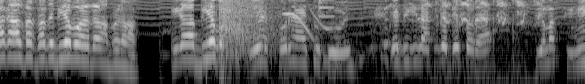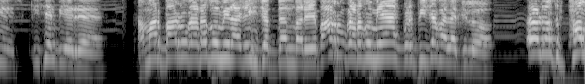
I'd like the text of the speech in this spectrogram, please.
আমাকে আলতার সাথে বিয়ে বয়ে দেন আপনারা। আছে বিয়ে এ সরে তুই। এদিকে লাঠিটা দে তোরা। তুই আমাকে চিনিস? কিসের বিয়ে রে? আমার বারো কাটা জমির আগে হিসাব দেন বারে। বারো কাটা জমি একবার পিজা ফেলা দিল। এটা তো ফাল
